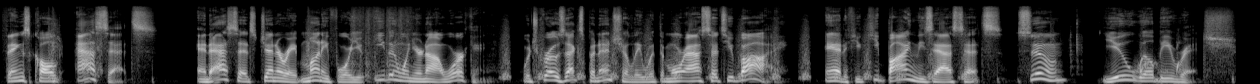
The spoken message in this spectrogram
things called assets. And assets generate money for you even when you're not working, which grows exponentially with the more assets you buy. And if you keep buying these assets, soon you will be rich.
